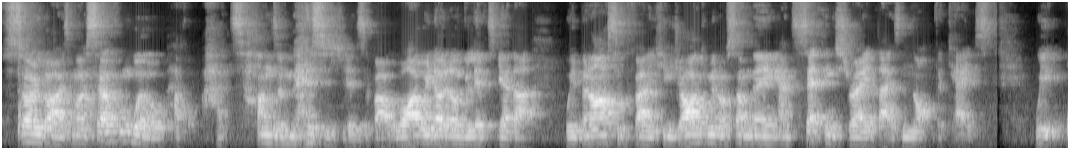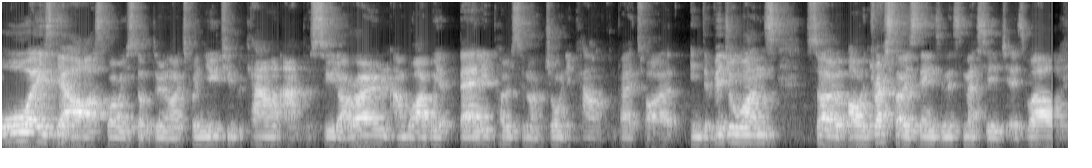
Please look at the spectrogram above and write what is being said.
So guys, myself and Will have had tons of messages about why we no longer live together. We've been asked if we've a huge argument or something, and set things straight, that is not the case. We always get asked why we stopped doing our twin YouTube account and pursued our own, and why we are barely posting on joint account compared to our individual ones. So I'll address those things in this message as well.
